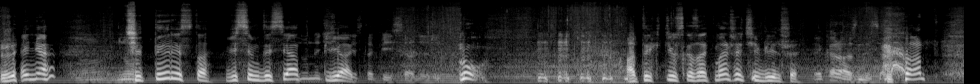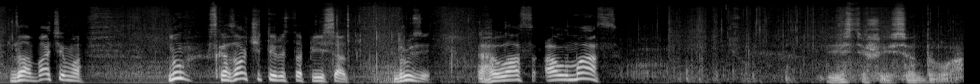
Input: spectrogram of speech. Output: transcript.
Женя, Ну, 485. ну не 450 же. Ну, а ти хотів сказати менше чи більше? Яка різниця? От, да, бачимо. Ну, сказав 450. Друзі, глаз алмаз. 262.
